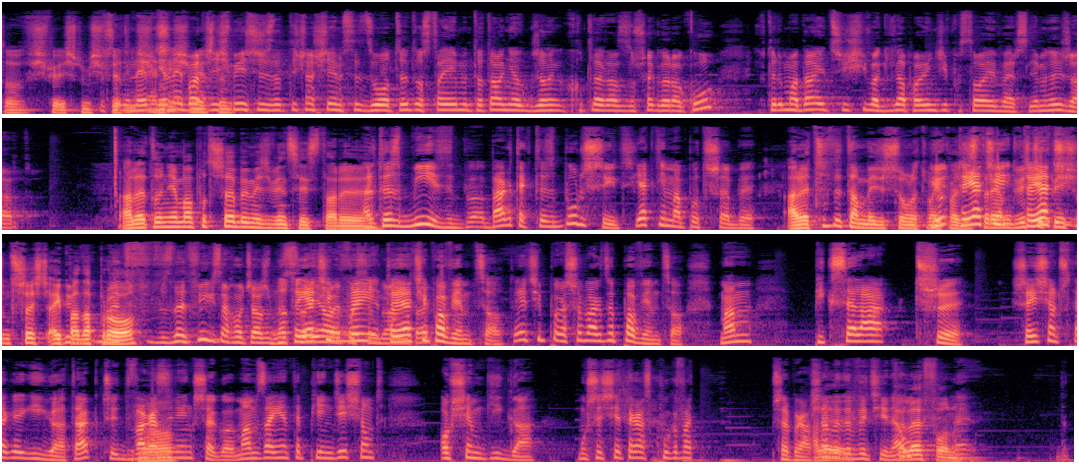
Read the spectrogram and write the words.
To w śmiesznym świecie. Mnie śmieszne- najbardziej śmieszy, że za 1700 zł dostajemy totalnie odgrzanego kotlera z zeszłego roku, który ma dalej 32 giga pamięci w podstawowej wersji. Mnie to jest żart. Ale to nie ma potrzeby mieć więcej, stary. Ale to jest mit, Bartek, to jest bullshit. Jak nie ma potrzeby? Ale co ty tam będziesz chciał na tym iPadzie? ja Stary, ci- mam to ja ci- 256 iPada Pro. Z Netflixa chociażby. No to ja, ci, wy, to ja ci tak? powiem co. To ja ci proszę bardzo powiem co. Mam Pixela 3 64 giga, tak? Czyli dwa No. razy większego. Mam zajęte 58 giga. Muszę się teraz kurwa. Przepraszam, Ale będę wycinał. telefon. E,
